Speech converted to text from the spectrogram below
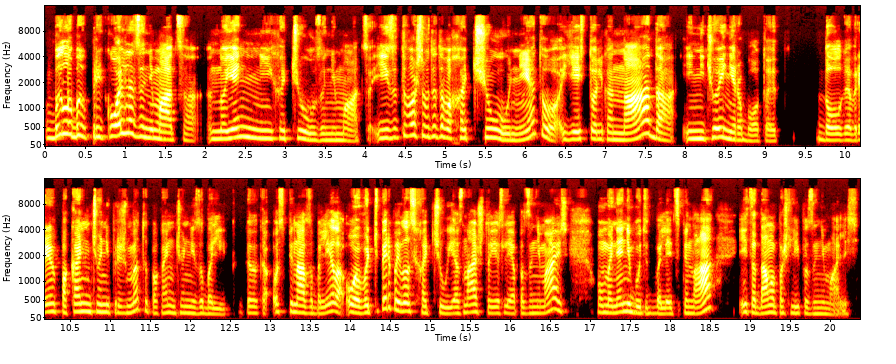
было бы прикольно заниматься, но я не хочу заниматься. И из-за того, что вот этого хочу нету, есть только надо, и ничего и не работает долгое время, пока ничего не прижмет и пока ничего не заболит. Такая, о, спина заболела, ой, вот теперь появилась хочу. Я знаю, что если я позанимаюсь, у меня не будет болеть спина, и тогда мы пошли и позанимались.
